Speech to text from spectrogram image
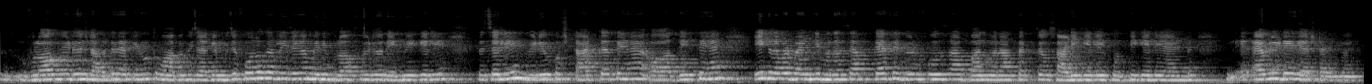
व्लॉग वीडियोज़ डालते रहती हूँ तो वहाँ पे भी जाके मुझे फॉलो कर लीजिएगा मेरी व्लॉग वीडियो देखने के लिए। तो चलिए वीडियो को स्टार्ट करते हैं और देखते हैं एक रबर बैंड की मदद से आप कैसे ब्यूटीफुल सा बन बना सकते हो, साड़ी के लिए, कुर्ती के लिए एंड एवरीडे हेयर स्टाइल में।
